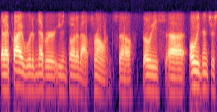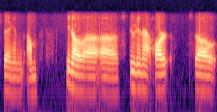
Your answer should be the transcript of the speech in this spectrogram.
that I probably would have never even thought about throwing. So always uh, always interesting, and I'm you know, a, a student at heart. So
